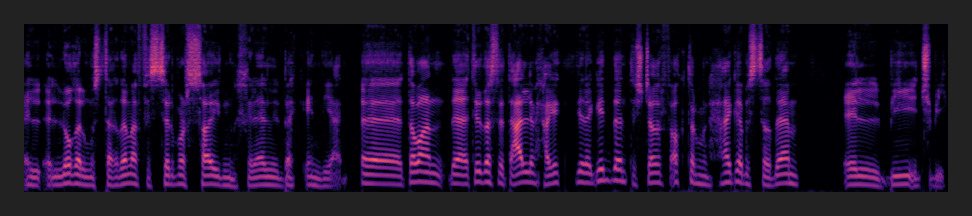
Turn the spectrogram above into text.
اللغة المستخدمة في ال server side من خلال ال back end يعني. آه، طبعا تقدر تتعلم حاجات كتيرة جدا تشتغل في أكتر من حاجة باستخدام ال PHP.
